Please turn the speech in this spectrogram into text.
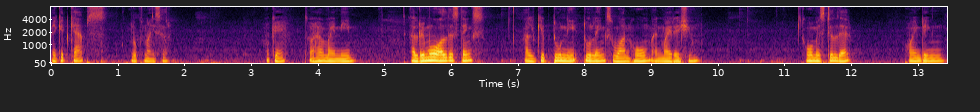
Make it caps. Look nicer. Okay so I have my name. I'll remove all these things I'll keep two two links one home and my resume. Home is still there pointing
